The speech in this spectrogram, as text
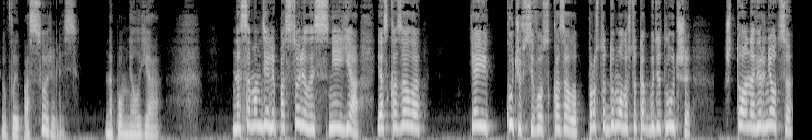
«Вы поссорились», — напомнил я. «На самом деле поссорилась с ней я. Я сказала, я ей кучу всего сказала, просто думала, что так будет лучше, что она вернется.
